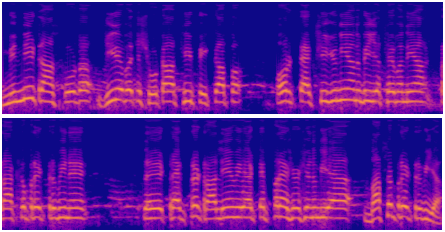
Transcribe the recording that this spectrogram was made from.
ਮਿੰਨੀ ਟਰਾਂਸਪੋਰਟ, ਜਿਹਦੇ ਵਿੱਚ ਛੋਟਾ ਹਾਥੀ ਪਿਕਅਪ ਔਰ ਟੈਕਸੀ ਯੂਨੀਅਨ ਵੀ ਜਥੇਬੰਦੀਆਂ, ਟਰੱਕ ਆਪਰੇਟਰ ਵੀ ਨੇ ਤੇ ਟਰੈਕਟਰ ਟਰਾਲੀਆਂ ਵੀ ਆ ਟਿੱਪਰ ਐਸੋਸੀਏਸ਼ਨ ਵੀ ਆ, ਬੱਸ ਆਪਰੇਟਰ ਵੀ ਆ।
